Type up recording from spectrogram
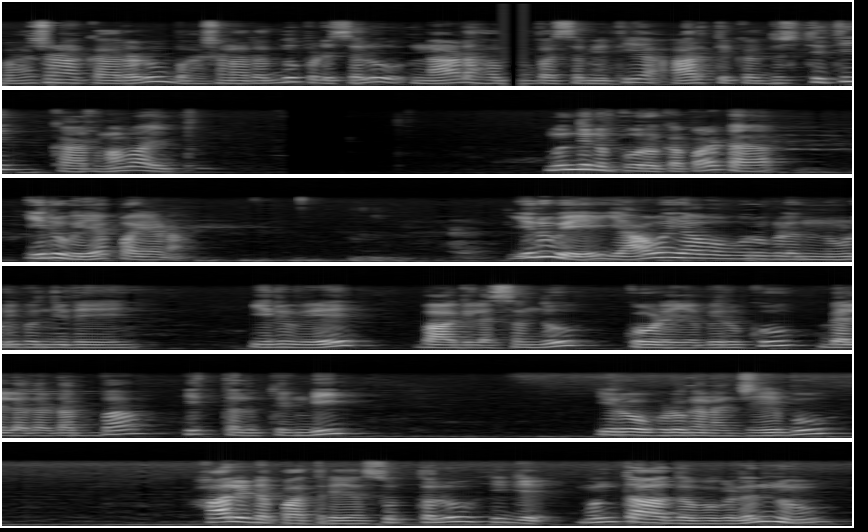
ಭಾಷಣಕಾರರು ಭಾಷಣ ರದ್ದುಪಡಿಸಲು ನಾಡಹಬ್ಬ ಸಮಿತಿಯ ಆರ್ಥಿಕ ದುಸ್ಥಿತಿ ಕಾರಣವಾಯಿತು. ಮುಂದಿನ ಪೂರಕ ಪಾಠ, ಇರುವೆಯ ಪಯಣ. ಇರುವೆ ಯಾವ ಯಾವ ಊರುಗಳನ್ನು ನೋಡಿ ಬಂದಿದೆ? ಇರುವೆ, ಬಾಗಿಲ ಸಂದು, ಗೋಡೆಯ ಬಿರುಕು, ಬೆಲ್ಲದ ಡಬ್ಬ, ಹಿತ್ತಲು ತಿಂಡಿ, ಇರೋ ಹುಡುಗನ ಜೇಬು, ಹಾಲಿನ ಪಾತ್ರೆಯ ಸುತ್ತಲೂ ಹೀಗೆ ಮುಂತಾದವುಗಳನ್ನು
